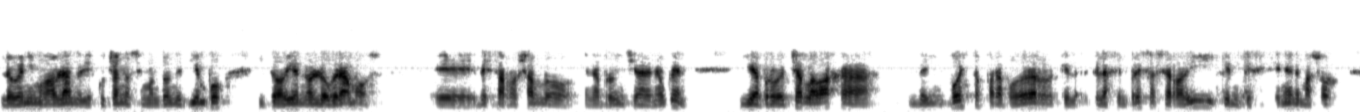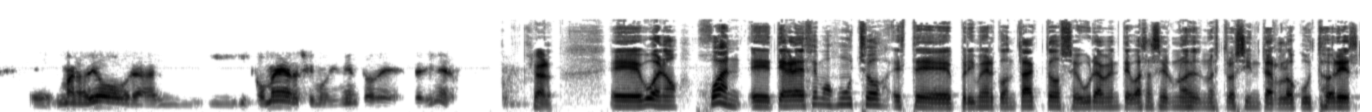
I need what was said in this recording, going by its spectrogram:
lo venimos hablando y escuchando hace un montón de tiempo y todavía no logramos eh, desarrollarlo en la provincia de Neuquén. Y aprovechar la baja de impuestos para poder que, las empresas se radiquen, que se genere mayor eh, mano de obra y, comercio y movimiento de dinero. Claro. Eh, bueno, Juan, eh, te agradecemos mucho este primer contacto. Seguramente vas a ser uno de nuestros interlocutores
